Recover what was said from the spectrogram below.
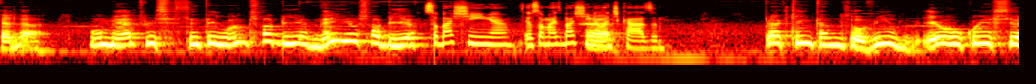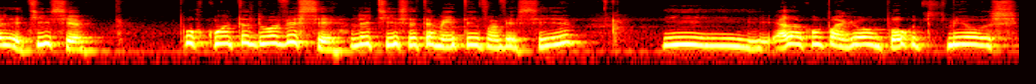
Já dá. 1,61m não sabia, nem eu sabia. Sou baixinha, eu sou mais baixinha é. lá de casa. Para quem está nos ouvindo, eu conheci a Letícia por conta do AVC. A Letícia também teve um AVC e ela acompanhou um pouco dos meus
